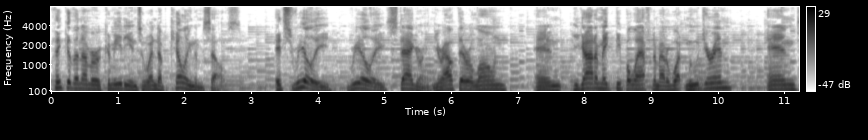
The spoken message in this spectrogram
Think of the number of comedians who end up killing themselves. It's really, really staggering. You're out there alone, and you got to make people laugh no matter what mood you're in. And,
